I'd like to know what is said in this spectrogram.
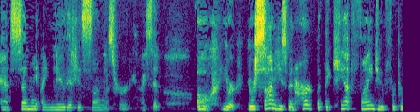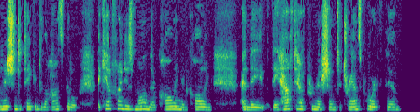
and suddenly I knew that his son was hurt. I said, Oh, your your son, he's been hurt, but they can't find you for permission to take him to the hospital. They can't find his mom. They're calling and calling. And they they have to have permission to transport them.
